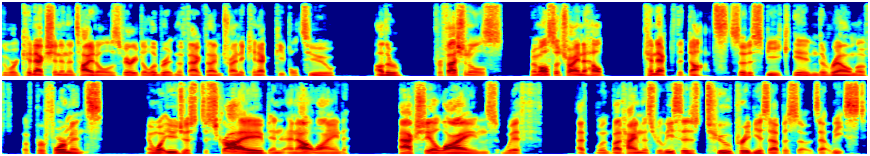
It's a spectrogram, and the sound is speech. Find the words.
the word connection in the title is very deliberate in the fact that I'm trying to connect people to other professionals, but I'm also trying to help connect the dots, so to speak, in the realm of of performance. And what you just described and, and outlined actually aligns with at, by the time this releases, two previous episodes at least,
